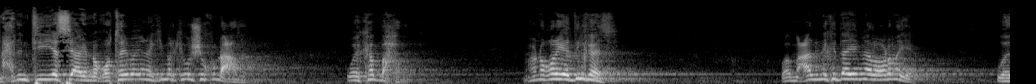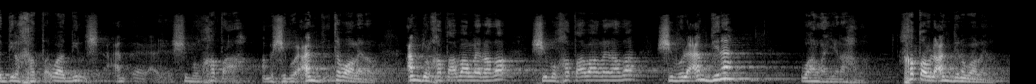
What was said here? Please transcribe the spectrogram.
Naxdintii iyo si ay noqotayba inankii markii ushii ku dhacday way ka baxday. Muxuu noqonayaa dilkaasi waa macallina ka la odhanaya waa dil khaa waa dil shibhu khata ah ama shibhu camdi intaba waa la yhahda camdu lkhata baa la yhahdaa shibhu khata baa la yhahdaa shibhu lcamdina waa la yidhaahdaa khata lcamdina waa la yhahda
